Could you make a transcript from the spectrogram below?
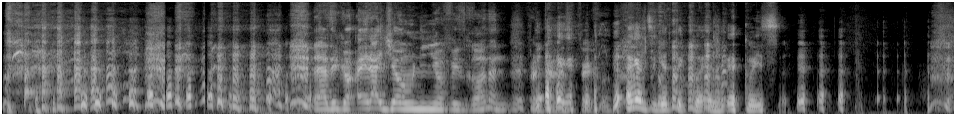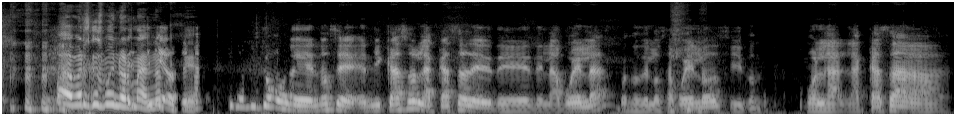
Era, digo, era yo un niño fisgón en- frente al espejo. Haga el siguiente cu- el quiz. Ah, es que es muy normal, ¿no? Porque- como de, no sé, en mi caso, la casa de, de, de la abuela, bueno, de los abuelos, y donde, como la, la casa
